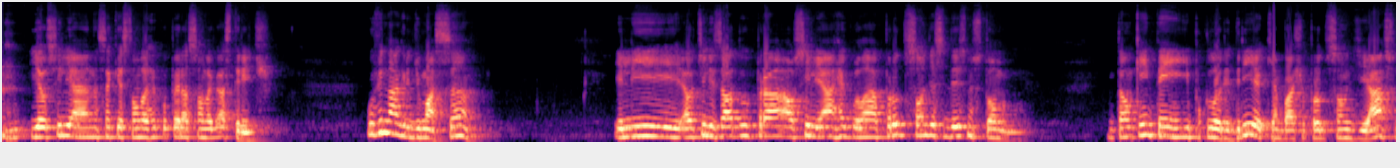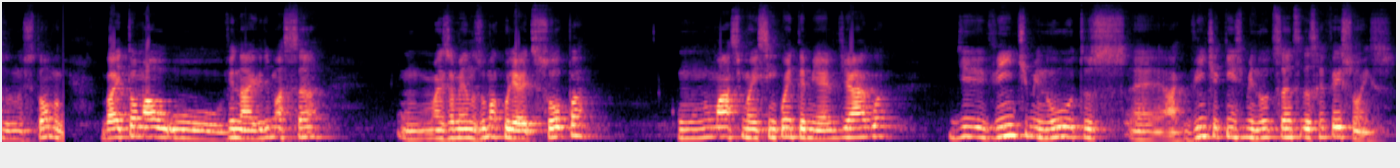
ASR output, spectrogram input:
e auxiliar nessa questão da recuperação da gastrite. O vinagre de maçã ele é utilizado para auxiliar a regular a produção de acidez no estômago. Então quem tem hipocloridria, que é a baixa produção de ácido no estômago, vai tomar o vinagre de maçã, mais ou menos uma colher de sopa, com no máximo aí 50 ml de água, de 20 minutos, é, 20 a 15 minutos antes das refeições.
